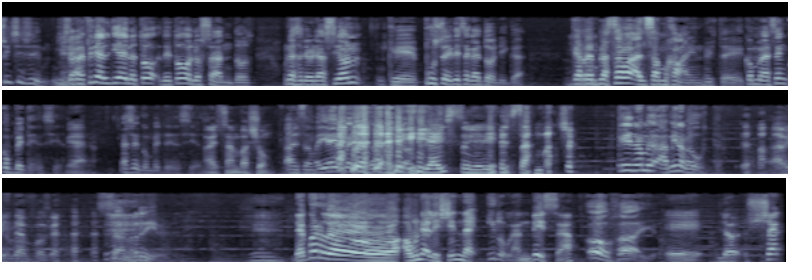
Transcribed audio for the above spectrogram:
Sí, sí, sí. Y se refiere al Día de, lo to- de Todos los Santos. Una celebración que puso la Iglesia Católica. que reemplazaba al Samhain, ¿viste? Como hacen competencia. Claro. Hacen competencias. Al zamballón. Al y ahí empezó el y ahí el zamballón. Que no me- a mí no me gusta. A mí tampoco. Es horrible. De acuerdo a una leyenda irlandesa, Oh, ay. eh, los Jack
